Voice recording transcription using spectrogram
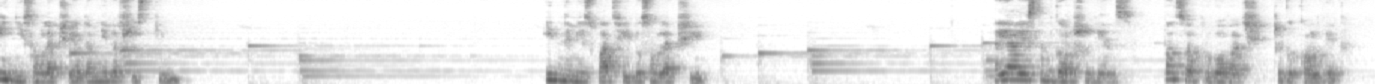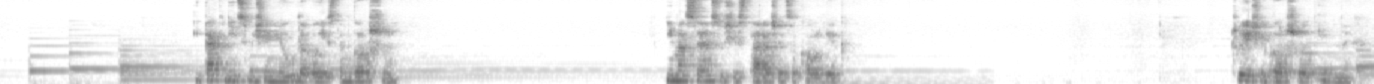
Inni są lepsi ode mnie we wszystkim. Innym jest łatwiej, bo są lepsi a ja jestem gorszy, więc po co próbować czegokolwiek? I tak nic mi się nie uda, bo jestem gorszy. Nie ma sensu się starać o cokolwiek. Czuję się gorszy od innych.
